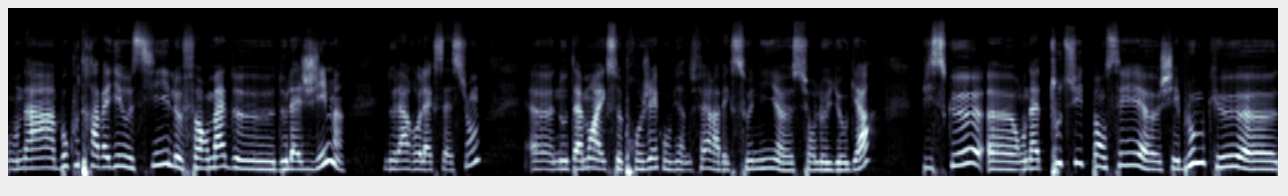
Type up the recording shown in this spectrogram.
on a beaucoup travaillé aussi le format de, la gym, de la relaxation, euh, notamment avec ce projet qu'on vient de faire avec Sony euh, sur le yoga puisque euh, on a tout de suite pensé euh, chez Bloom que, euh,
